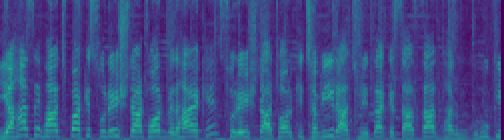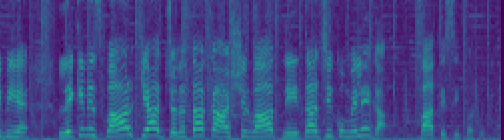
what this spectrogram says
यहाँ से भाजपा के सुरेश राठौर विधायक हैं। सुरेश राठौर की छवि राजनेता के साथ साथ धर्मगुरु की भी है। लेकिन इस बार क्या जनता का आशीर्वाद नेताजी को मिलेगा? बात इसी पर होगी।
